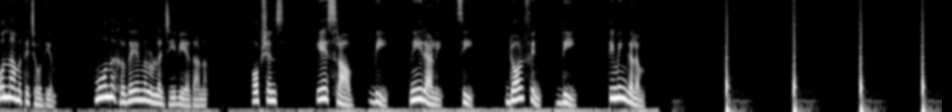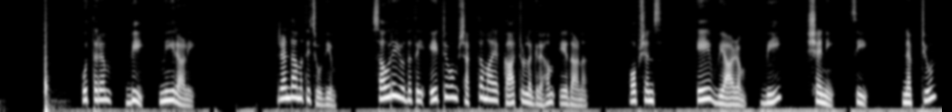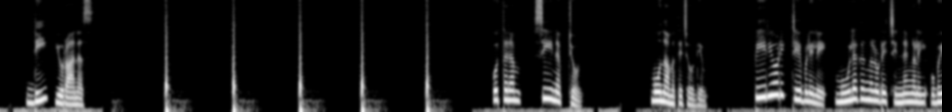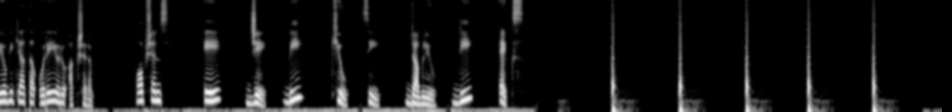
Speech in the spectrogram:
ഒന്നാമത്തെ ചോദ്യം. മൂന്ന് ഹൃദയങ്ങളുള്ള ജീവി ഏതാണ്? ഓപ്ഷൻസ് എ സ്രാവ് ബി നീരാളി സി ഡോൾഫിൻ ഡി തിമിംഗലം. ഉത്തരം ബി നീരാളി. രണ്ടാമത്തെ ചോദ്യം. സൗരയൂഥത്തിൽ ഏറ്റവും ശക്തമായ കാറ്റുള്ള ഗ്രഹം ഏതാണ്? ഓപ്ഷൻസ് എ വ്യാഴം ബി ശനി സി നെപ്റ്റ്യൂൺ ഡി യുറാനസ്. ഉത്തരം സി നെപ്റ്റ്യൂൺ. മൂന്നാമത്തെ ചോദ്യം. പീരിയോഡിക് ടേബിളിലെ മൂലകങ്ങളുടെ ചിഹ്നങ്ങളിൽ ഉപയോഗിക്കാത്ത ഒരേയൊരു അക്ഷരം. Options A J B Q C W D X.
